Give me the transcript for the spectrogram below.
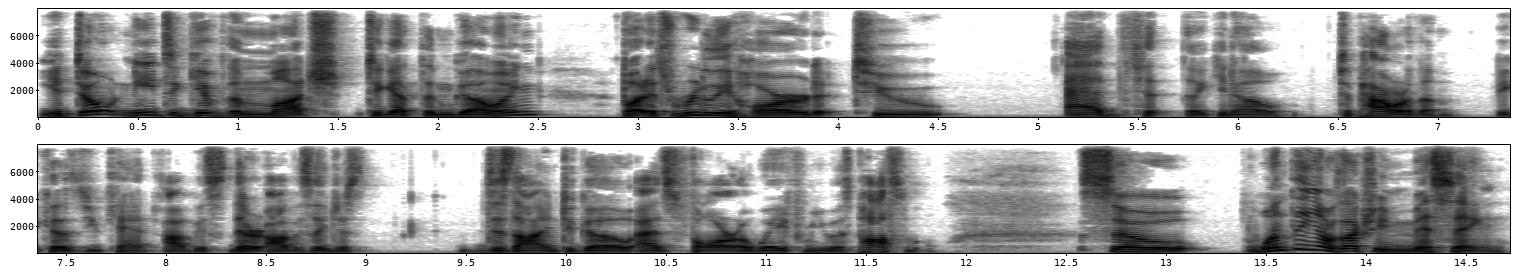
you don't need to give them much to get them going, but it's really hard to add to like, you know, to power them because you can't obviously they're obviously just designed to go as far away from you as possible. So, one thing I was actually missing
